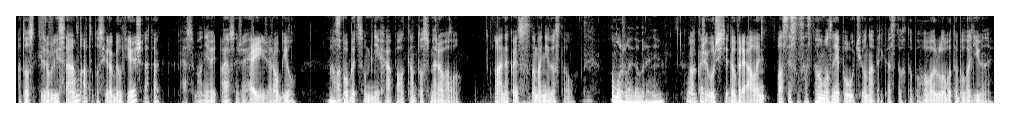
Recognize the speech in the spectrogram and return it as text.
A to ste robili sám? A toto si robil tiež? A tak? A ja som mal neved- a ja som, že hej, že robil. Ale vôbec som nechápal, kam to smerovalo. A nakoniec som sa tam aj nedostal. A možno aj dobre, nie? No, akože určite dobre, ale vlastne som sa z toho moc nepoučil napríklad z tohto pohovoru, lebo to bolo divné.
